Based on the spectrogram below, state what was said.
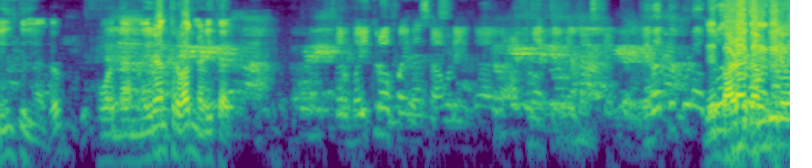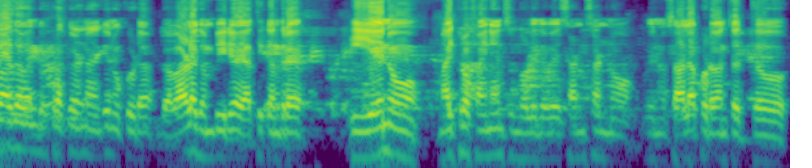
ನಿಲ್ತಿಲ್ಲ ಅದು. ಒಂದು ನಿರಂತರವಾಗಿ ನಡೀತಾ ಇದೆ. ಮೈಕ್ರೋ ಫೈನಾನ್ಸ್ ಹಾವಳಿಯಿಂದ ಆತ್ಮಹತ್ಯೆ ಜಾಸ್ತಿ ಆಗ್ತಿದೆ. ಇವತ್ತು ಕೂಡ ಇದು ಬಹಳ ಗಂಭೀರವಾದ ಒಂದು ಪ್ರಕರಣ ಆಗೇನು ಕೂಡ ಬಹಳ ಗಂಭೀರ ಯಾಕಂದ್ರೆ ಈ ಏನು ಮೈಕ್ರೋ ಫೈನಾನ್ಸಿಂಗ್ ಗಳಿದಾವೆ ಸಣ್ಣ ಸಣ್ಣ ಏನು ಸಾಲ ಕೊಡುವಂತದ್ದು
